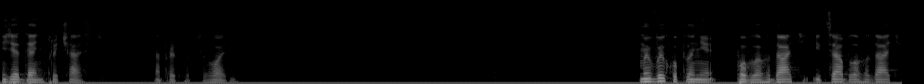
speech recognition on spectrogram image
є день причастя, наприклад, сьогодні? Ми викуплені по благодаті, і ця благодать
